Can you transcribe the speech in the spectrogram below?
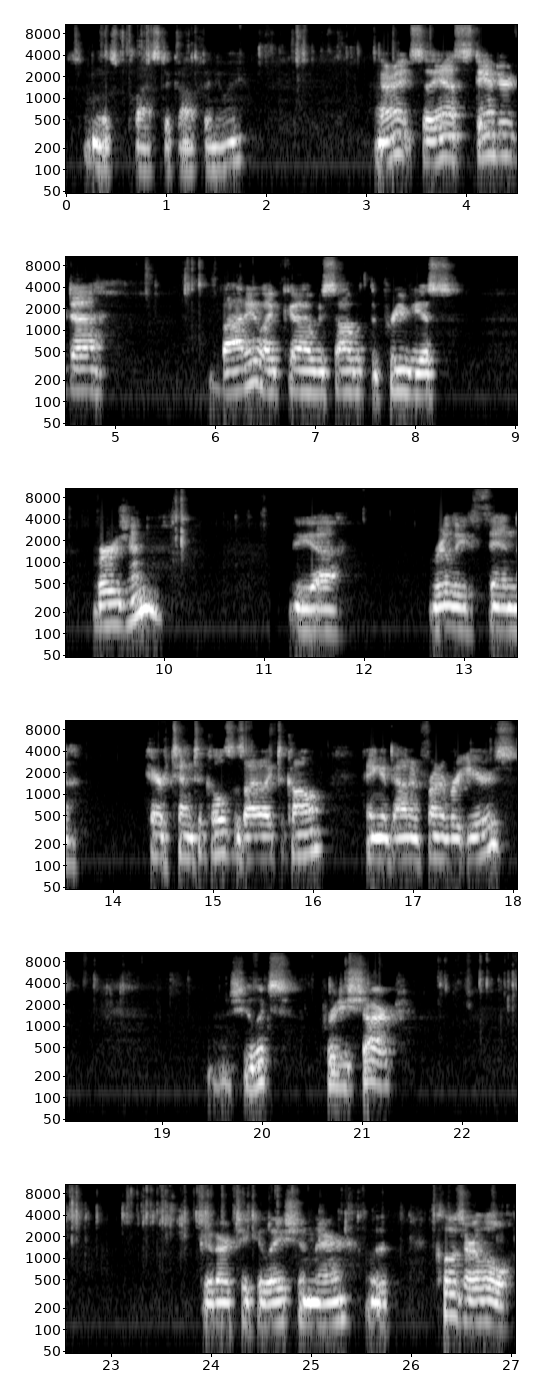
Some of this plastic off anyway. All right, so yeah, standard uh, body like uh, we saw with the previous version. The uh, really thin hair tentacles, as I like to call them, hanging down in front of her ears. She looks pretty sharp. Good articulation there. The clothes are a little,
